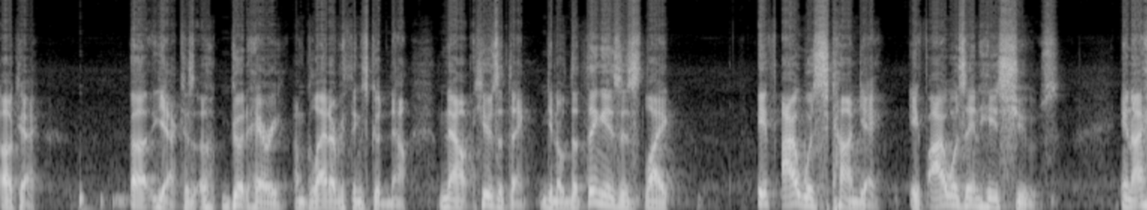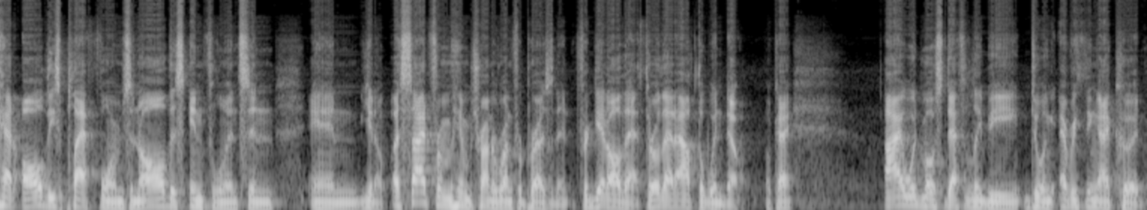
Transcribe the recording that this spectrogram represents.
Okay. Uh, yeah, because uh, good, Harry. I'm glad everything's good now. Now, here's the thing. You know, the thing is, is like, if I was Kanye, if I was in his shoes, and I had all these platforms and all this influence, and and you know, aside from him trying to run for president, forget all that. Throw that out the window. Okay. I would most definitely be doing everything I could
